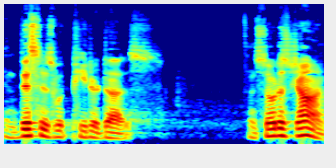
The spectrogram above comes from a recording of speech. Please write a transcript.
And this is what Peter does. And so does John.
